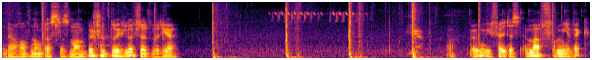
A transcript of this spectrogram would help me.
In der Hoffnung, dass das mal ein bisschen durchlüftet wird hier. Irgendwie fällt es immer von mir weg.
